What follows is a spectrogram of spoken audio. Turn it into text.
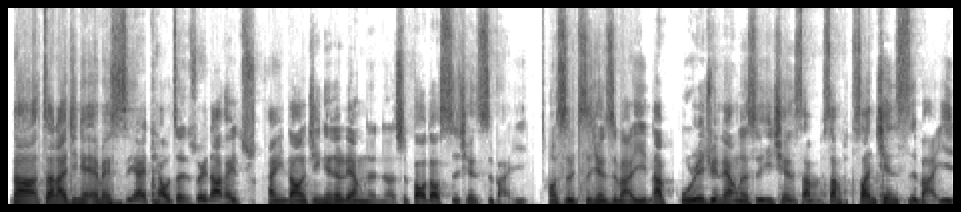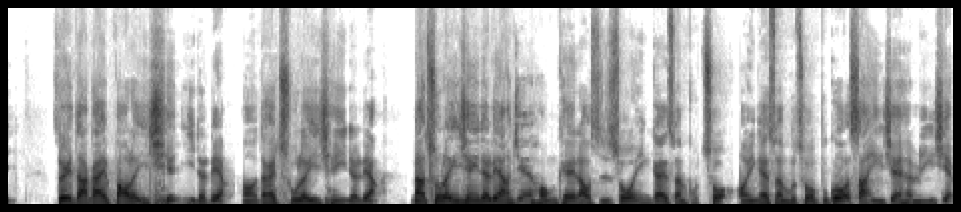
那再来，今天 MSCI 调整，所以大家可以看一到今天的量能呢是报到四千四百亿，哦，是四千四百亿。那五日均量呢是一千三三三千四百亿，所以大概报了一千亿的量，哦，大概出了一千亿的量。那出了一千亿的量，今天红 K，老实说应该算不错，哦，应该算不错。不过上影线很明显，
